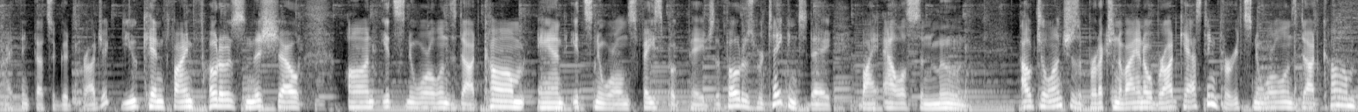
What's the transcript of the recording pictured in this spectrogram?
I think that's a good project. You can find photos from this show on itsneworleans.com and It's New Orleans Facebook page. The photos were taken today by Allison Moon. Out to Lunch is a production of INO Broadcasting for It'sNewOrleans.com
